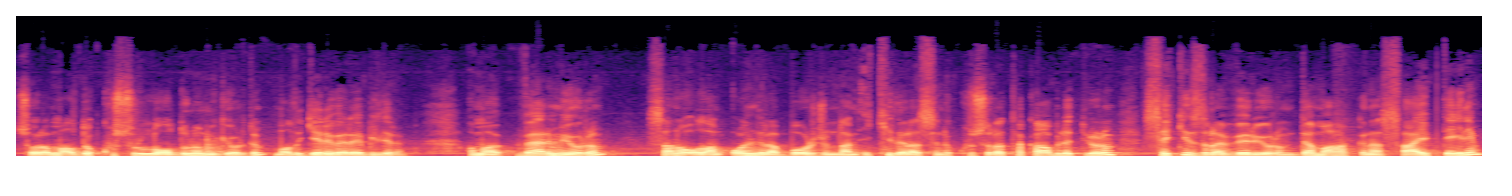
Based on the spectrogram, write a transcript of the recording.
Sonra malda kusurlu olduğunu mu gördüm? Malı geri verebilirim. Ama vermiyorum. Sana olan 10 lira borcumdan 2 lirasını kusura takabül ettiriyorum. 8 lira veriyorum deme hakkına sahip değilim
